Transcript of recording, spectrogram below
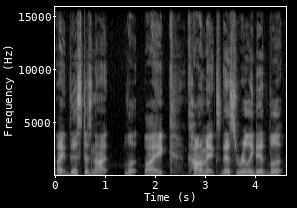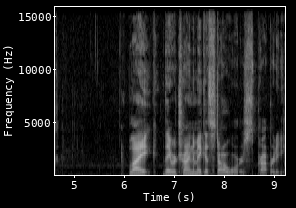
Like, this does not look like comics. This really did look like they were trying to make a Star Wars property.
